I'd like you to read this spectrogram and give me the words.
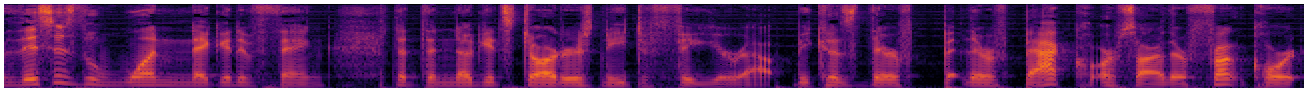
This is the one negative thing that the Nugget starters need to figure out because their their back or sorry their front court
